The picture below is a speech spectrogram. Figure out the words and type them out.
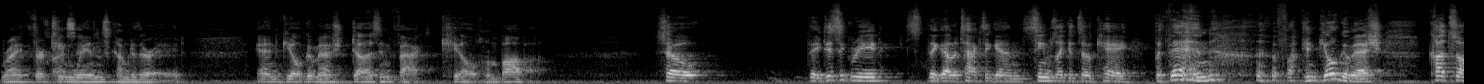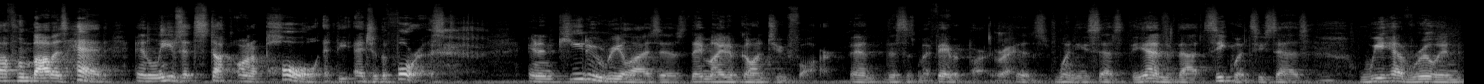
right? 13 Classic. winds come to their aid. And Gilgamesh does, in fact, kill Humbaba. So they disagreed. They got attacked again. Seems like it's okay. But then fucking Gilgamesh cuts off Humbaba's head and leaves it stuck on a pole at the edge of the forest. And Enkidu realizes they might have gone too far. And this is my favorite part. Right. Is when he says at the end of that sequence, he says, We have ruined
